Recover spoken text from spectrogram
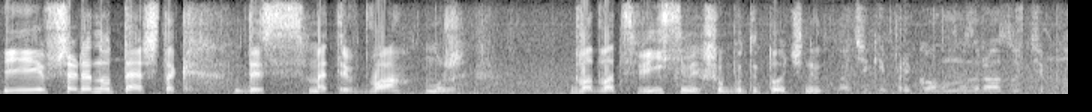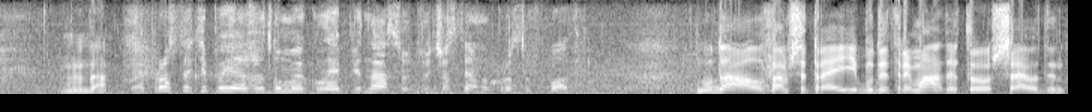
І в ширину теж так, десь метрів 2, може 2,28, якщо бути точним. Бач, який прикол, ну зразу, типу. Ну да. Я просто, типу, я вже думаю, коли я піднесу цю частину, просто впаду. Ну да, але там ще треба її буде тримати, то ще один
